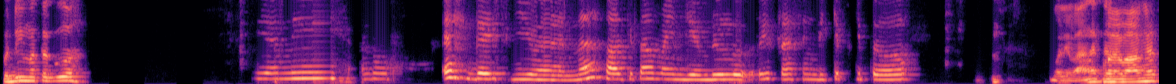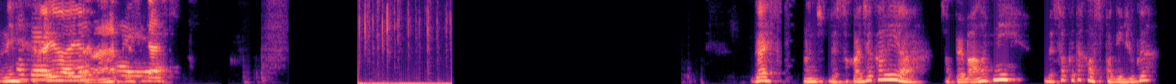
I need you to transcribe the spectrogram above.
Pedih mata gua. Iya nih, aduh. Eh guys, gimana kalau kita main game dulu, refreshing dikit gitu? Boleh banget dong. Boleh banget nih. Oke, Ayo, ayo. Boleh banget, gas, Ayo. gas. Guys, lanjut besok aja kali ya. Capek banget nih. Besok kita kelas pagi juga.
